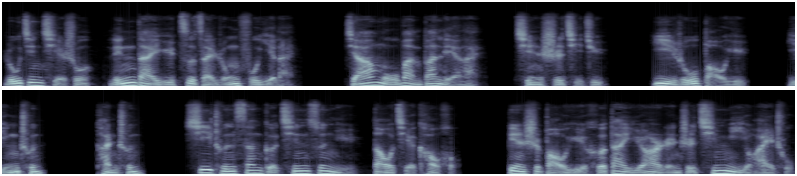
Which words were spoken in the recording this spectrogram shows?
如今且说林黛玉自在荣府以来，贾母万般怜爱，寝食起居一如宝玉、迎春、探春、惜春三个亲孙女，倒且靠后。便是宝玉和黛玉二人之亲密有爱处，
